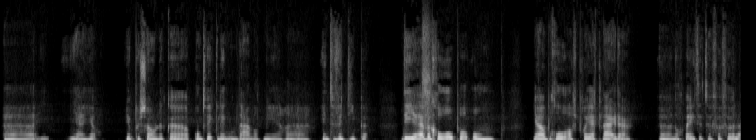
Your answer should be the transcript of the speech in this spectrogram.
eh, ja, je, je persoonlijke ontwikkeling, om daar wat meer eh, in te verdiepen? Die je hebben geholpen om jouw rol als projectleider nog beter te vervullen?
